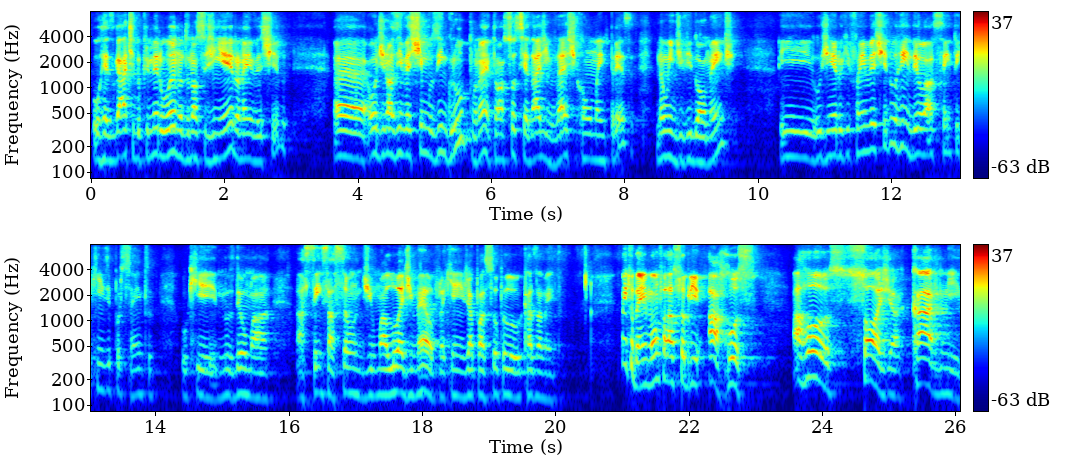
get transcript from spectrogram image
o resgate do primeiro ano do nosso dinheiro né, investido, uh, onde nós investimos em grupo, né, então a sociedade investe como uma empresa, não individualmente, e o dinheiro que foi investido rendeu lá 115%, o que nos deu uma a sensação de uma lua de mel para quem já passou pelo casamento. Muito bem, vamos falar sobre arroz. Arroz, soja, carne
